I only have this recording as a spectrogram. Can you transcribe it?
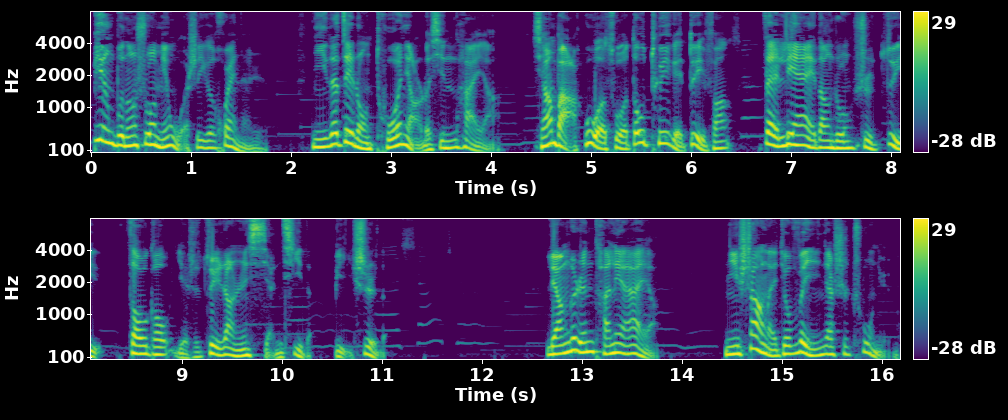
并不能说明我是一个坏男人。你的这种鸵鸟的心态呀，想把过错都推给对方，在恋爱当中是最。糟糕也是最让人嫌弃的、鄙视的。两个人谈恋爱呀，你上来就问人家是处女吗？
